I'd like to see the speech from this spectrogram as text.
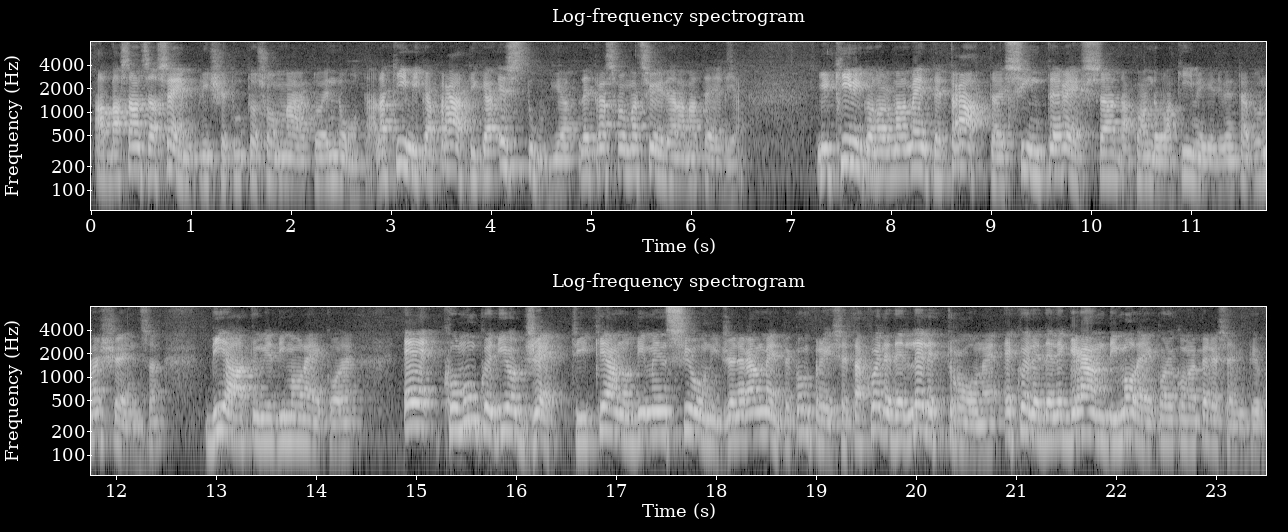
abbastanza semplice tutto sommato e nota. La chimica pratica e studia le trasformazioni della materia. Il chimico normalmente tratta e si interessa, da quando la chimica è diventata una scienza, di atomi e di molecole e comunque di oggetti che hanno dimensioni generalmente comprese tra quelle dell'elettrone e quelle delle grandi molecole come per esempio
